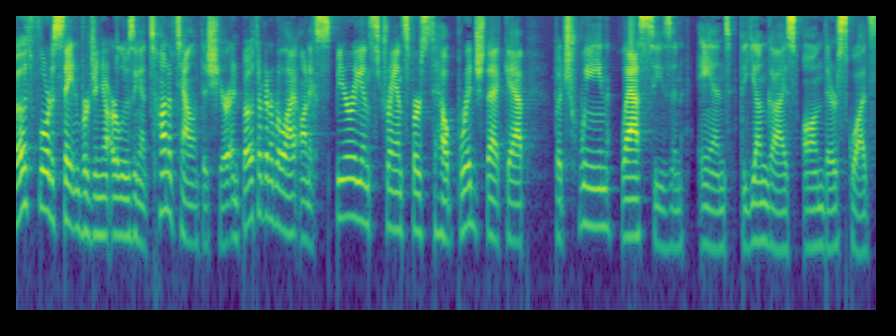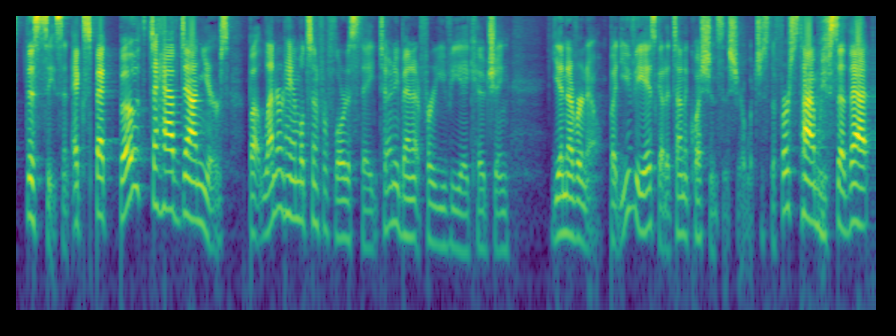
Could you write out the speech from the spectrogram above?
Both Florida State and Virginia are losing a ton of talent this year, and both are going to rely on experienced transfers to help bridge that gap between last season and the young guys on their squads this season. Expect both to have down years, but Leonard Hamilton for Florida State, Tony Bennett for UVA coaching, you never know. But UVA's got a ton of questions this year, which is the first time we've said that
